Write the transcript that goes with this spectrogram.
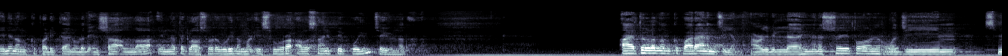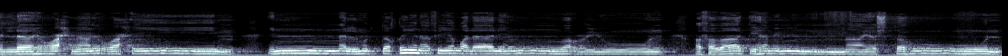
ഇനി നമുക്ക് പഠിക്കാനുള്ളത് ഇൻഷാ അള്ളാ ഇന്നത്തെ ക്ലാസ്സോടുകൂടി നമ്മൾ ഈ സൂറ അവസാനിപ്പിക്കുകയും ചെയ്യുന്നതാണ്. ആയത്തുകൾ നമുക്ക് പാരായണം ചെയ്യാം. ഇന്നൽ മുത്തഖീന ഫീ ളലാലിൻ വഅയൂൻ وفواكه مما يشتهون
